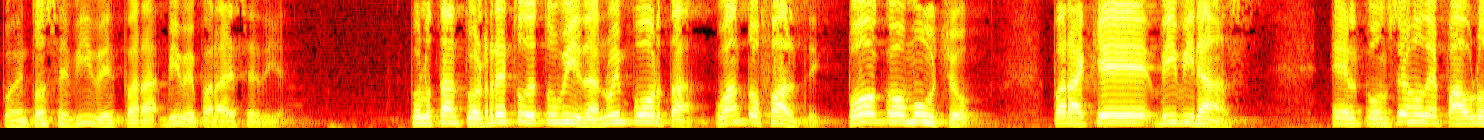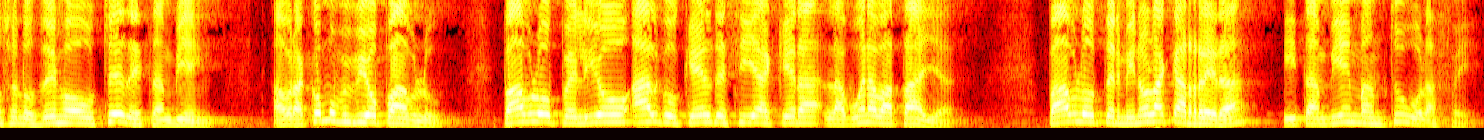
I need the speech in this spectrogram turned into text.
Pues entonces para, vive para ese día. Por lo tanto, el resto de tu vida, no importa cuánto falte, poco o mucho, ¿para qué vivirás? El consejo de Pablo se los dejo a ustedes también. Ahora, ¿cómo vivió Pablo? Pablo peleó algo que él decía que era la buena batalla. Pablo terminó la carrera y también mantuvo la fe.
